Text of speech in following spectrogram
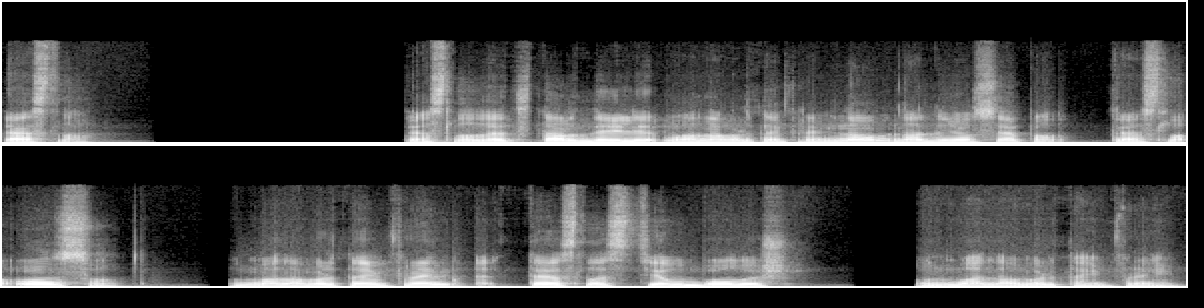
Tesla. Tesla, let's start daily one hour time frame. No, not just Apple. Tesla also on one hour time frame. Tesla still bullish on one hour time frame.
